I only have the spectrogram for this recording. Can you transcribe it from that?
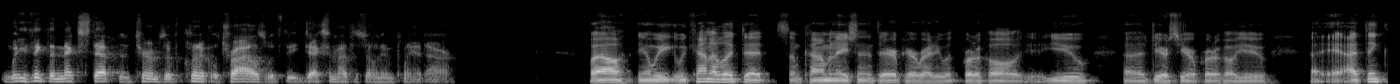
What do you think the next step in terms of clinical trials with the dexamethasone implant are? Well, you know, we we kind of looked at some combination therapy already with Protocol U, uh, DRCR Protocol U. I, I think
